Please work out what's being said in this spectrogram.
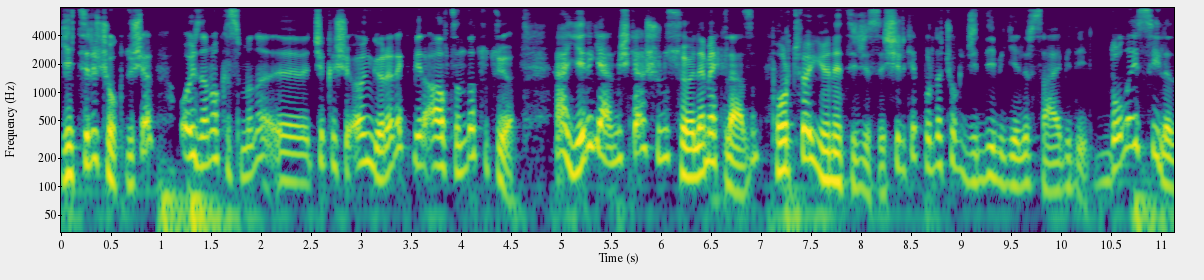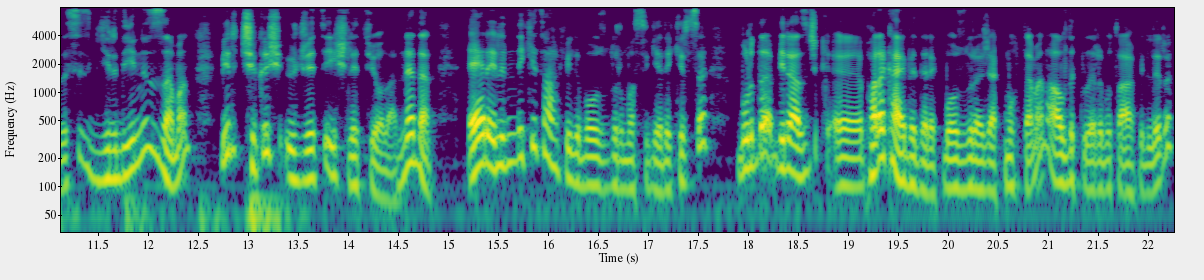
getiri çok düşer. O yüzden o kısmını e, çıkışı öngörerek bir altında tutuyor. Ha yeri gelmişken şunu söylemek lazım. Portföy yöneticisi şirket burada çok ciddi bir gelir sahibi değil. Dolayısıyla da siz girdiğiniz zaman bir çıkış ücreti işletiyorlar. Neden? Eğer elindeki tahvili bozdurması gerekirse burada birazcık e, para kaybederek bozduracak muhtemelen aldıkları bu tahvilleri.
